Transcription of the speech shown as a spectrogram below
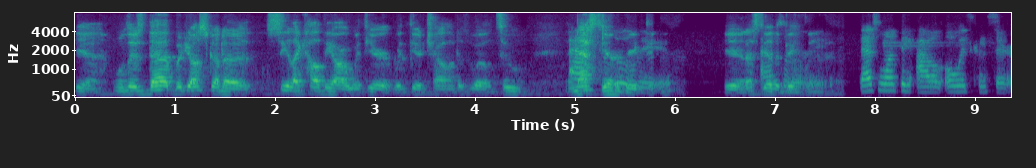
Yeah. Well, there's that, but you also gotta see like how they are with your with your child as well too, and that's the other big thing. Yeah, that's the other big thing. That's one thing I will always consider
